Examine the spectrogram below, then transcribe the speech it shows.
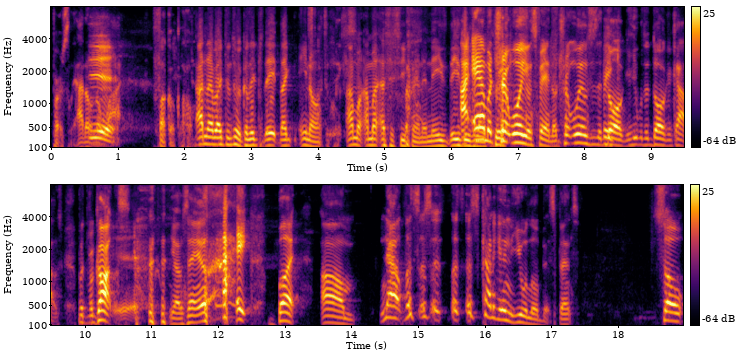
personally. I don't know why. Fuck Oklahoma. I never liked them too because they, they like you know Fuck them niggas. I'm a, I'm an SEC fan and these these. I am a like Trent Williams fan though. Trent Williams is a Fake. dog. He was a dog in college. But regardless, you know what I'm saying? Like, but um now let's let's let's, let's kind of get into you a little bit, Spence. So,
